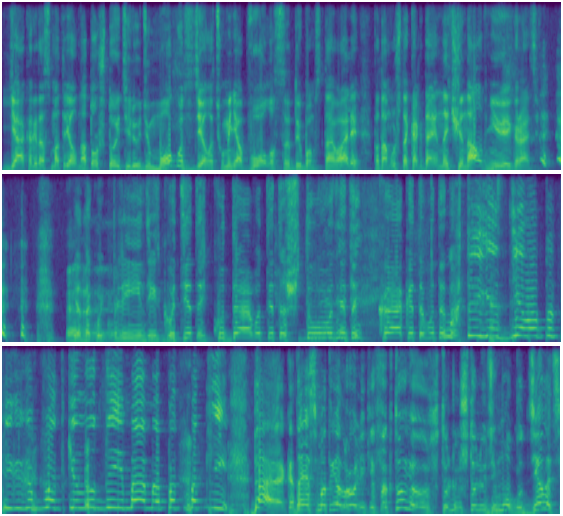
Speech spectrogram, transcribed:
Я, когда смотрел на то, что эти люди могут сделать, у меня волосы дыбом вставали, потому что когда я начинал в нее играть, я такой, блин, вот это, куда, вот это что, вот это, как это, вот это. Ух ты, я сделал по переработке луды, мама, подмотли. Да, когда я смотрел ролики Факторио, что, что люди могут делать,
